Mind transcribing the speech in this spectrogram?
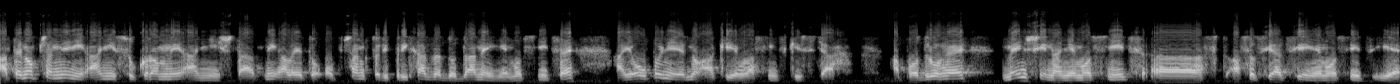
a ten občan není ani súkromný, ani štátny, ale je to občan, ktorý prichádza do danej nemocnice a je úplne jedno, aký je vlastnícky vzťah. A po druhé, menšina nemocnic uh, v asociácii nemocnic je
